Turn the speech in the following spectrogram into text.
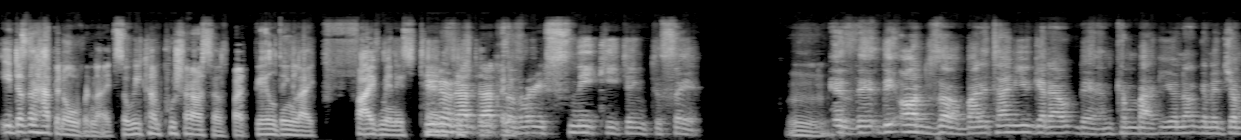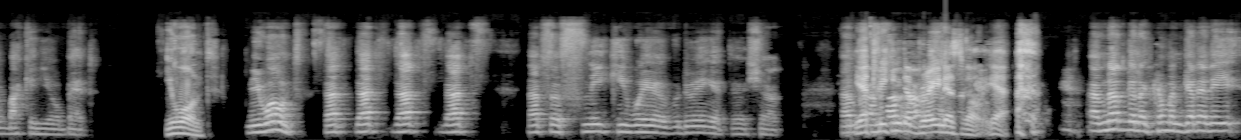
it doesn't happen overnight. So we can't push ourselves by building like five minutes, 10 You know, that, that's minutes. a very sneaky thing to say. Mm. Because the, the odds are by the time you get out there and come back, you're not going to jump back in your bed. You won't. You won't. That that that that's that's a sneaky way of doing it, Shad. I'm, yeah, tricking the brain as well. Yeah. I'm not going to come and get any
